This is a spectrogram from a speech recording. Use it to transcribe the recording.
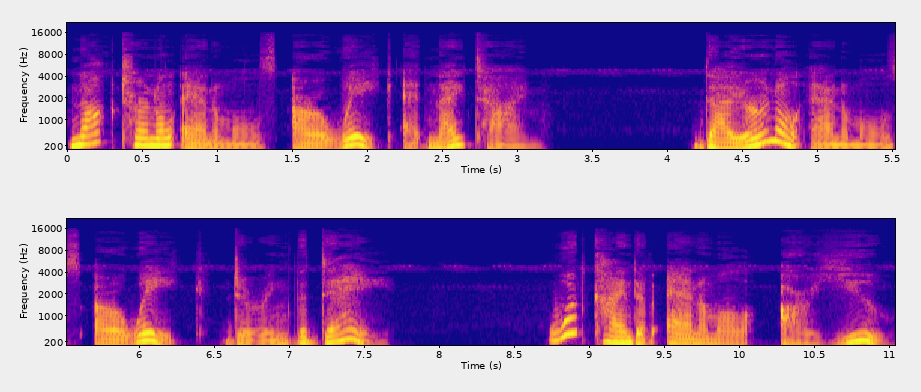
Nocturnal animals are awake at nighttime. Diurnal animals are awake during the day. What kind of animal are you?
